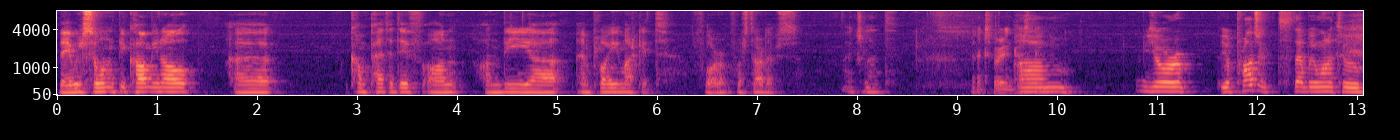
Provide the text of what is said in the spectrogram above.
they will soon become you know uh, competitive on on the uh, employee market for for startups. Excellent. That's very interesting. Um, your your project that we wanted to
